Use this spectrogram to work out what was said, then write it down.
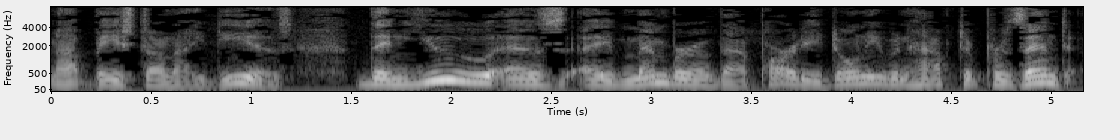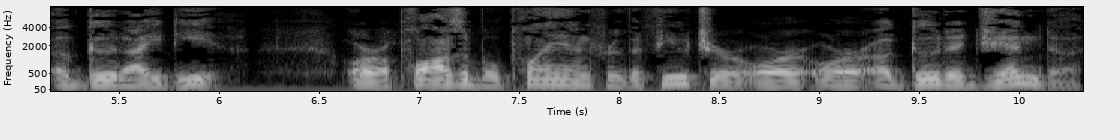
not based on ideas, then you as a member of that party don't even have to present a good idea or a plausible plan for the future or, or a good agenda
